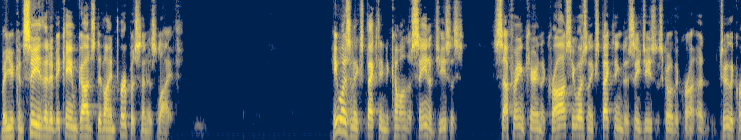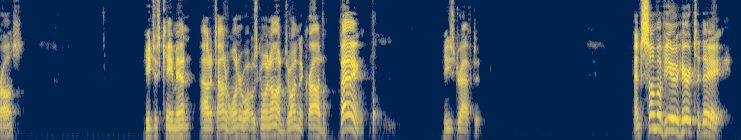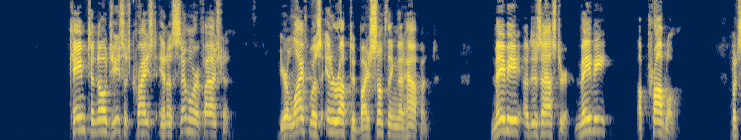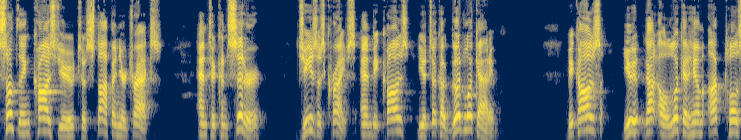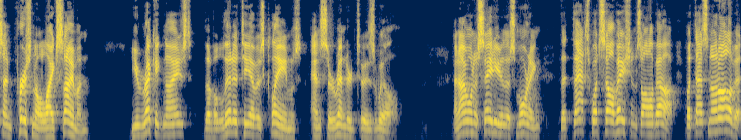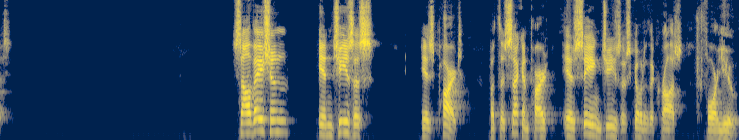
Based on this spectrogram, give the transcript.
But you can see that it became God's divine purpose in his life. He wasn't expecting to come on the scene of Jesus suffering and carrying the cross. He wasn't expecting to see Jesus go to the, uh, to the cross. He just came in out of town and wondered what was going on, joined the crowd, bang! He's drafted. And some of you here today came to know Jesus Christ in a similar fashion. Your life was interrupted by something that happened. Maybe a disaster, maybe a problem, but something caused you to stop in your tracks and to consider Jesus Christ. And because you took a good look at him, because you got a look at him up close and personal like Simon. You recognized the validity of his claims and surrendered to his will. And I want to say to you this morning that that's what salvation's all about. But that's not all of it. Salvation in Jesus is part, but the second part is seeing Jesus go to the cross for you.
